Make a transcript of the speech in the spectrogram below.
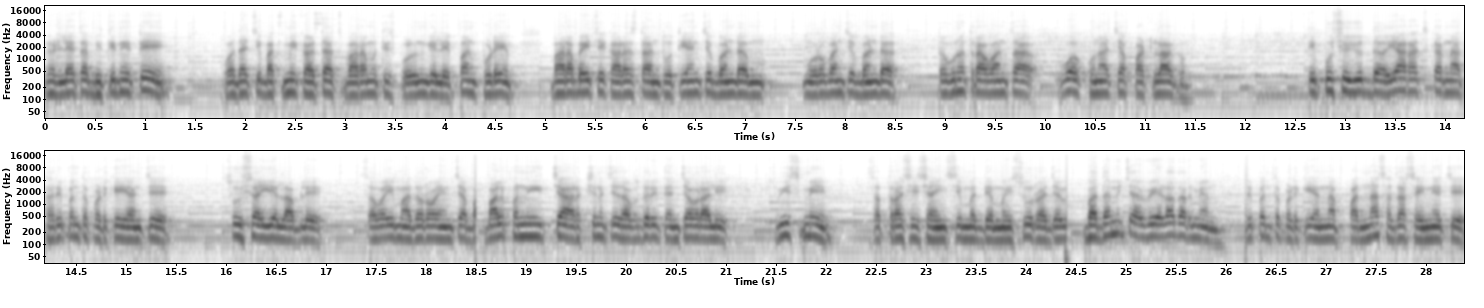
घडल्याच्या भीतीने ते वधाची बातमी कळताच बारामतीस पळून गेले. पण पुढे बाराबाईचे कारस्थान तोतियांचे बंड मोरोबांचे बंड रघुनाथरावांचा व खुनाच्या पाठलाग टिपूशी युद्ध या राजकारणात हरिपंत फडके यांचे सुशाह्य लाभले. सवाई माधवराव यांच्या बालपणीच्या आरक्षणाची जबाबदारी त्यांच्यावर आली. वीस मे सतराशे शहाऐंशीमध्ये म्हैसूर राजा बदामीच्या वेळादरम्यान हरिपंत फडके यांना पन्नास हजार सैन्याचे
